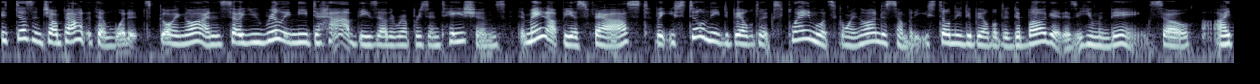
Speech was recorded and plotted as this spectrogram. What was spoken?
it doesn't jump out at them what it's going on. And so you really need to have these other representations that may not be as fast, but you still need to be able to explain what's going on to somebody. You still need to be able to debug it as a human being. So I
